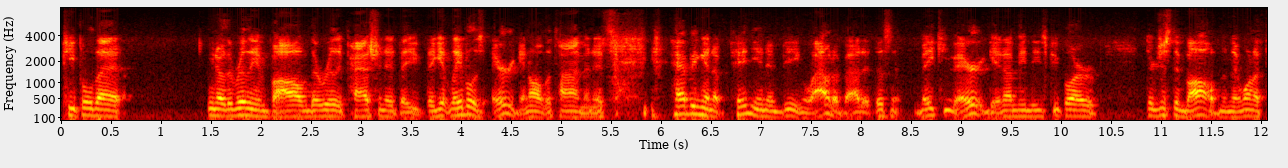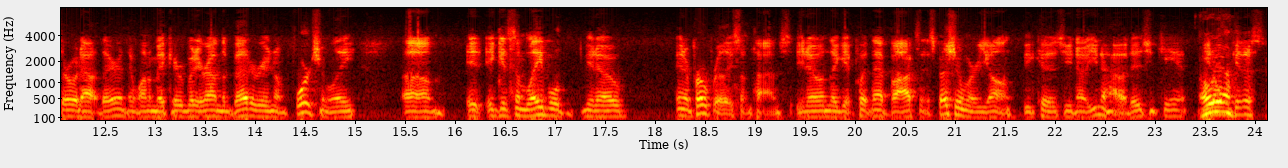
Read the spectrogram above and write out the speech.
people that, you know, they're really involved, they're really passionate. They they get labeled as arrogant all the time, and it's having an opinion and being loud about it doesn't make you arrogant. I mean, these people are they're just involved and they want to throw it out there and they want to make everybody around them better. And unfortunately, um, it, it gets them labeled, you know, inappropriately sometimes, you know, and they get put in that box, and especially when we're young, because you know, you know how it is. You can't, you oh, don't yeah. get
